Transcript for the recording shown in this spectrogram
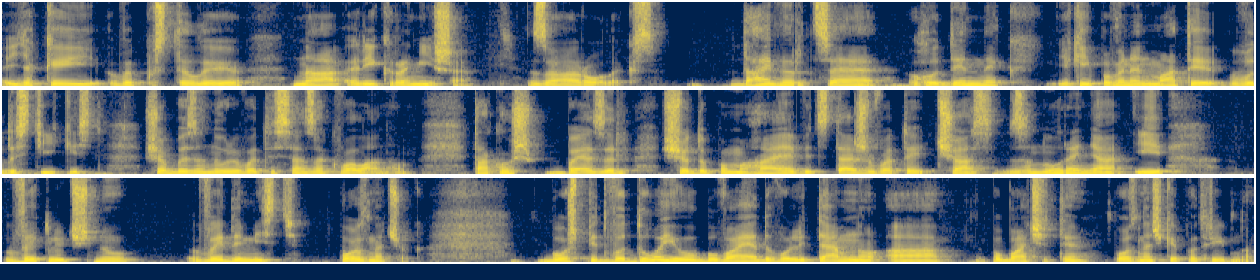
який випустили на рік раніше за Rolex. Дайвер це годинник, який повинен мати водостійкість, щоб занурюватися з аквалангом. Також безель, що допомагає відстежувати час занурення і виключну видимість позначок. Бо ж під водою буває доволі темно, а побачити позначки потрібно.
